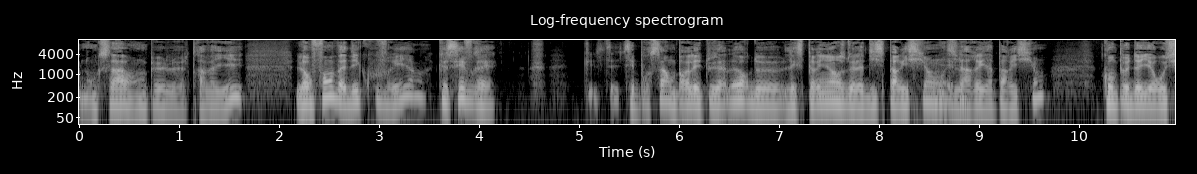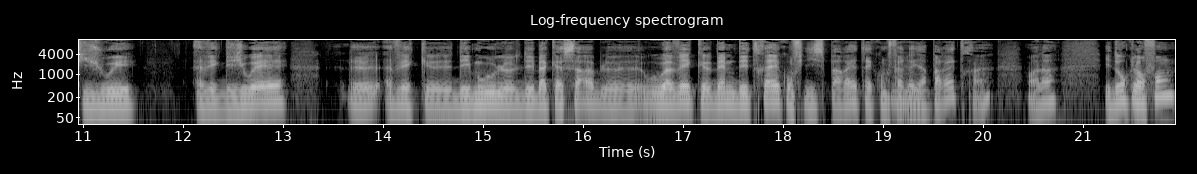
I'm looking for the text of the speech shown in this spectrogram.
Donc ça, on peut le travailler. L'enfant va découvrir que c'est vrai c'est pour ça on parlait tout à l'heure de l'expérience de la disparition et de la réapparition, qu'on peut d'ailleurs aussi jouer avec des jouets, euh, avec euh, des moules, des bacs à sable, euh, ou avec même des traits qu'on fait disparaître et qu'on fait mmh. réapparaître. Hein, voilà. Et donc l'enfant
